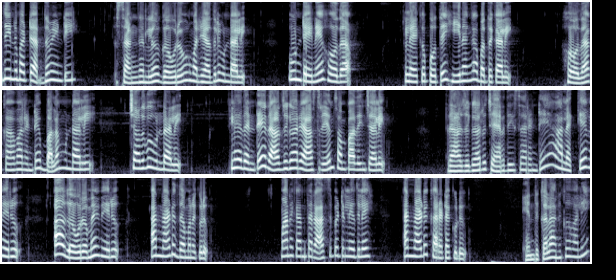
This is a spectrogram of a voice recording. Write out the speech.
దీన్ని బట్టి అర్థం ఏంటి? సంఘంలో గౌరవ మర్యాదలు ఉండాలి. ఉంటేనే హోదా. లేకపోతే హీనంగా బతకాలి. హోదా కావాలంటే బలం ఉండాలి. చదువు ఉండాలి. లేదంటే రాజుగారి ఆశ్రయం సంపాదించాలి. రాజుగారు చేరదీశారంటే ఆ లెక్కే వేరు. ఆ గౌరవమే వేరు. అన్నాడు దమనకుడు. మనకంత రాసిపెట్టి లేదులే అన్నాడు కరటకుడు. ఎందుకలా అనుకోవాలి?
